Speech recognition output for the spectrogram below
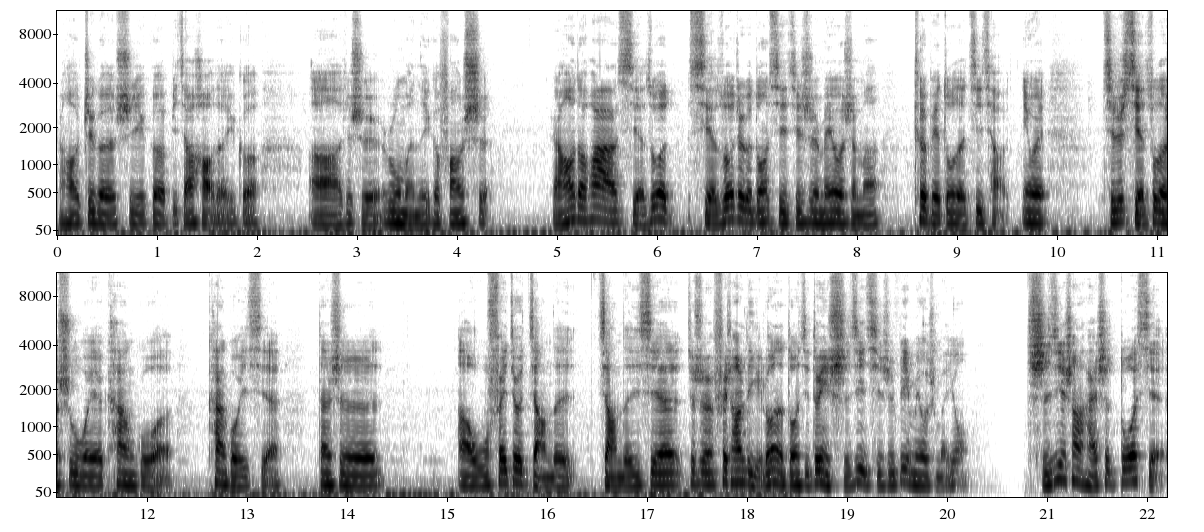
然后这个是一个比较好的一个，呃，就是入门的一个方式。然后的话，写作写作这个东西其实没有什么特别多的技巧，因为其实写作的书我也看过看过一些，但是啊，无非就讲的讲的一些就是非常理论的东西，对你实际其实并没有什么用。实际上还是多写。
